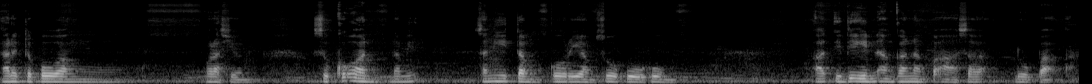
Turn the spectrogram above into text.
Narito po ang orasyon. Sukuan nami sanitam koryam sukuhum at idiin ang kanang paa sa lupa.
